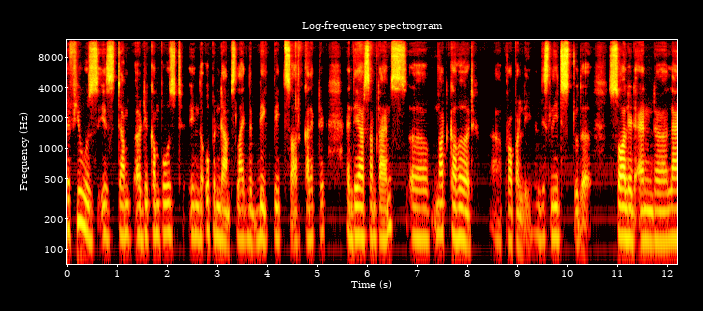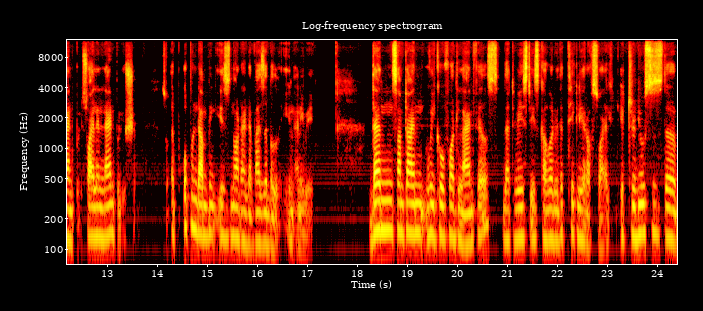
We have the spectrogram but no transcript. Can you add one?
refuse is dump, uh, decomposed in the open dumps like the big pits are collected and they are sometimes uh, not covered uh, properly. And this leads to the solid and uh, land soil and land pollution. So open dumping is not advisable in any way. Then sometime we go for the landfills. That waste is covered with a thick layer of soil. It reduces the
